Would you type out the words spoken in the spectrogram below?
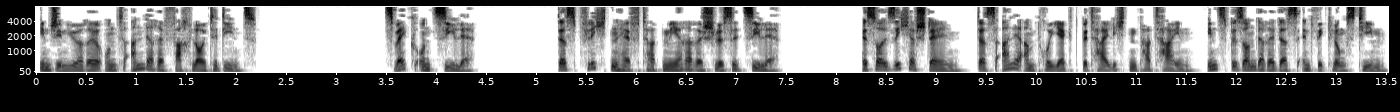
Ingenieure und andere Fachleute dient. Zweck und Ziele das Pflichtenheft hat mehrere Schlüsselziele. Es soll sicherstellen, dass alle am Projekt beteiligten Parteien, insbesondere das Entwicklungsteam,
